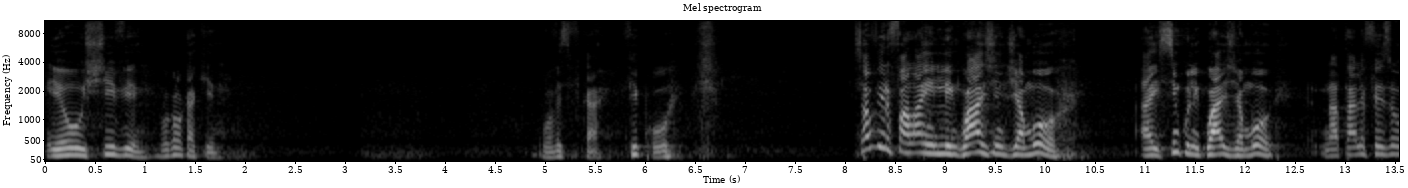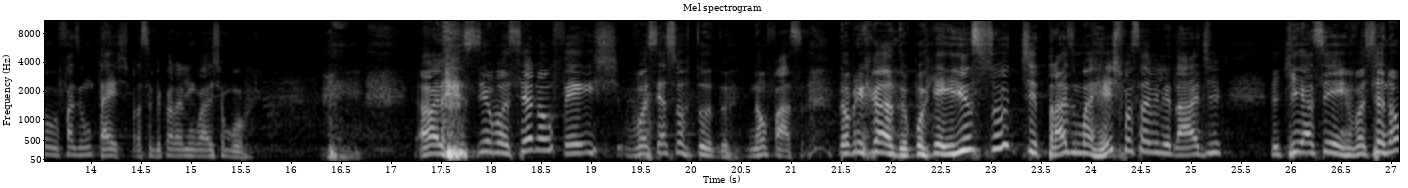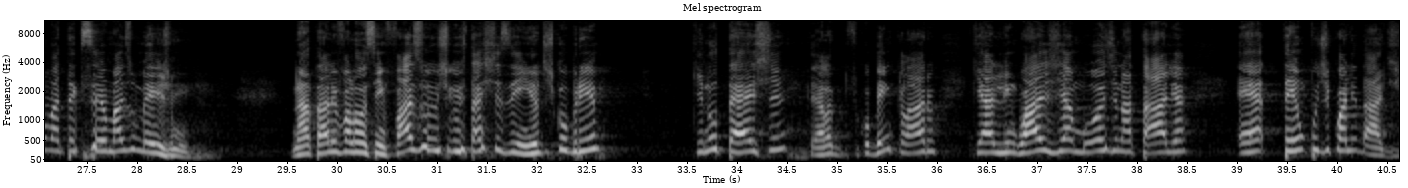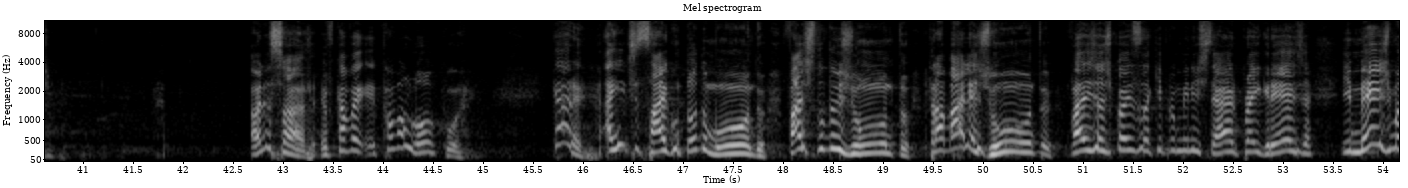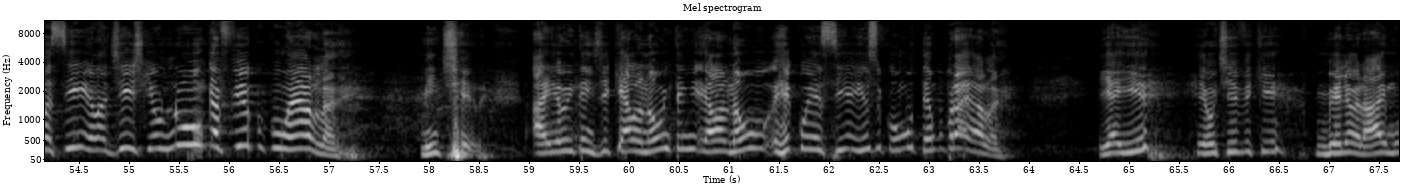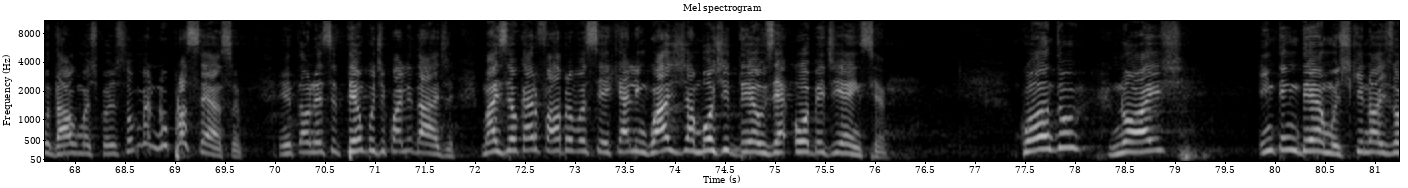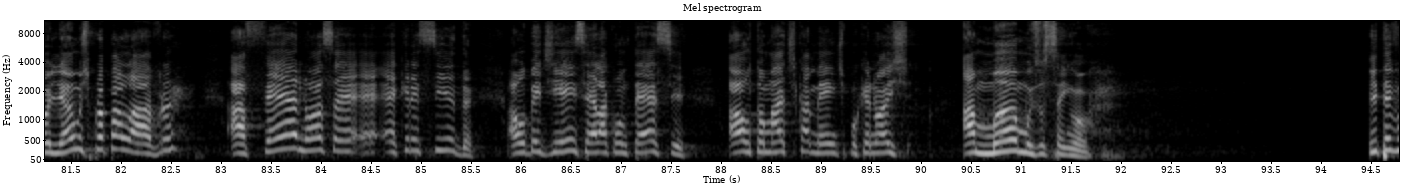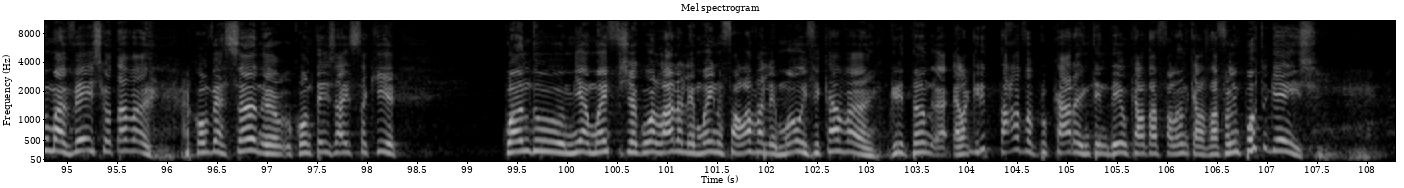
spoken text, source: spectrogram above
eu estive. Vou colocar aqui. Vou ver se ficar. Ficou. Já ouviram falar em linguagem de amor? As cinco linguagens de amor? Natália fez eu fazer um teste para saber qual era a linguagem de amor. Olha, se você não fez, você é sortudo. Não faça. Estou brincando, porque isso te traz uma responsabilidade que, assim, você não vai ter que ser mais o mesmo. Natália falou assim: faz os, os testezinhos. Eu descobri que no teste, ela ficou bem claro que a linguagem de amor de Natália é tempo de qualidade. Olha só, eu ficava, eu ficava louco. Cara, a gente sai com todo mundo, faz tudo junto, trabalha junto, faz as coisas aqui para o ministério, para a igreja, e mesmo assim ela diz que eu nunca fico com ela. Mentira. Aí eu entendi que ela não, entendi, ela não reconhecia isso como tempo para ela. E aí eu tive que melhorar e mudar algumas coisas no processo. Então, nesse tempo de qualidade. Mas eu quero falar para você que a linguagem de amor de Deus é obediência. Quando nós entendemos que nós olhamos para a palavra, a fé nossa é, é, é crescida, a obediência ela acontece automaticamente, porque nós amamos o Senhor. E teve uma vez que eu estava conversando, eu contei já isso aqui, quando minha mãe chegou lá na Alemanha e não falava alemão e ficava gritando, ela gritava para o cara entender o que ela estava falando, que ela estava falando em português.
